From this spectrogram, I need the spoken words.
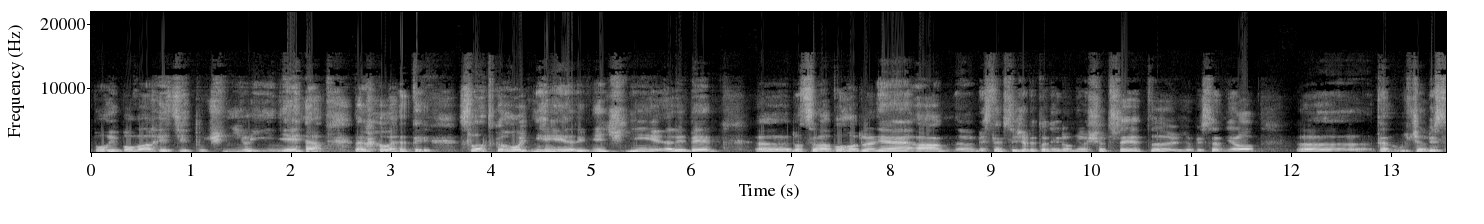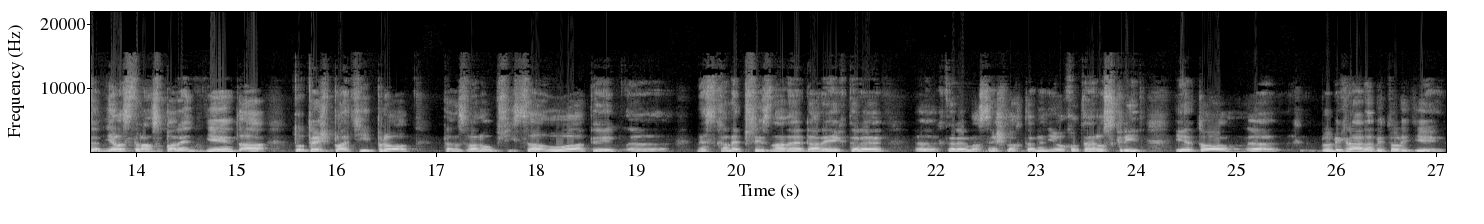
pohybovali ti tuční líni a takové ty sladkovodní rybniční ryby docela pohodlně a myslím si, že by to někdo měl šetřit, že by se mělo Eh, ten účet by se měl ztransparentnit a to tež platí pro takzvanou přísahu a ty eh, dneska nepřiznané dary, které, eh, které vlastně šlachta není ochoten rozkrýt. Je to, byl bych rád, aby to lidi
